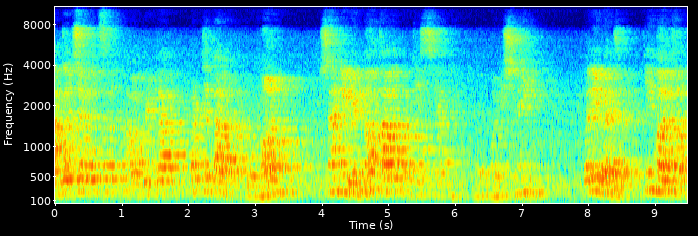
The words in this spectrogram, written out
આગચ્છ વત્સ આવ બેટા પઠ્ઠતા મન. શાનીય ન તાવ પઠિષ્યામિ હું ભણીશ નહીં. પરિવ્રાજ કિમર્થમ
